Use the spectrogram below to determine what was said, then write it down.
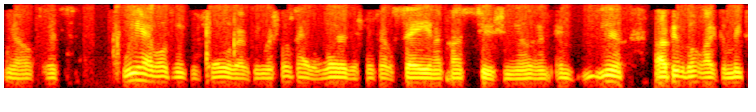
You know, it's we have ultimate control of everything. We're supposed to have a word. We're supposed to have a say in our constitution. You know, and, and you know, a lot of people don't like to mix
